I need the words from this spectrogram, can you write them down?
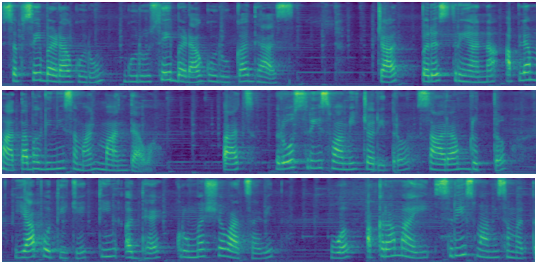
सबसे बडा गुरु गुरु से बडा गुरु का ध्यास. चार परस्त्रियांना आपल्या माता भगिनी समान मान द्यावा. पाच रोज श्री स्वामी चरित्र सारामृत या पोथीचे तीन अध्याय क्रमश वाचावीत. व अकरा माई श्री स्वामी समर्थ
